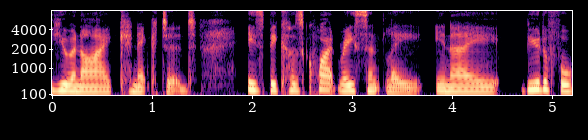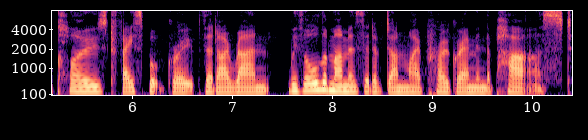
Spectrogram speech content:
you and I connected is because quite recently, in a beautiful closed Facebook group that I run with all the mamas that have done my program in the past,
